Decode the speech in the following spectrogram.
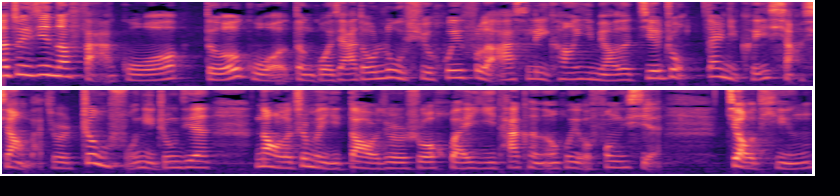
那最近呢，法国、德国等国家都陆续恢复了阿斯利康疫苗的接种，但是你可以想象吧，就是政府你中间闹了这么一道，就是说怀疑它可能会有风险，叫停。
